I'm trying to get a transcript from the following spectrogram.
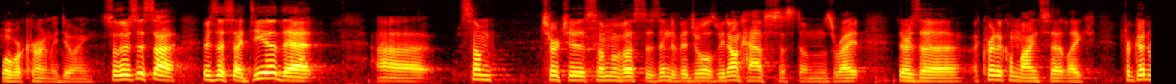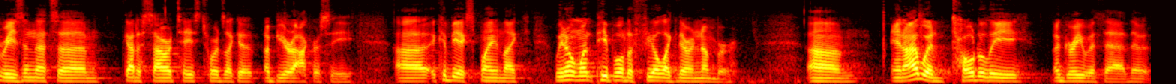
what we're currently doing. So there's this, uh, there's this idea that uh, some churches, some of us as individuals, we don't have systems, right? There's a, a critical mindset, like for good reason, that's um, got a sour taste towards like a, a bureaucracy. Uh, it could be explained like we don't want people to feel like they're a number. Um, and I would totally agree with that. That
